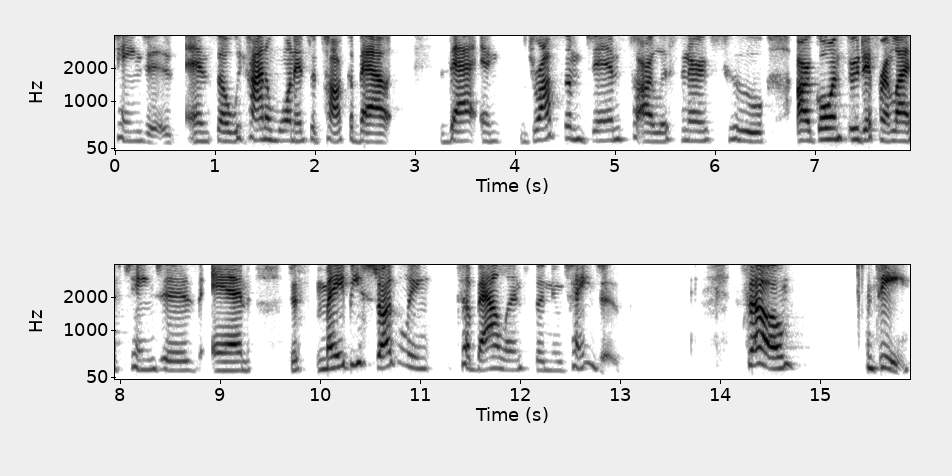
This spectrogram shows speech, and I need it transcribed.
changes. And so we kind of wanted to talk about that and drop some gems to our listeners who are going through different life changes and just maybe struggling to balance the new changes. So, D,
